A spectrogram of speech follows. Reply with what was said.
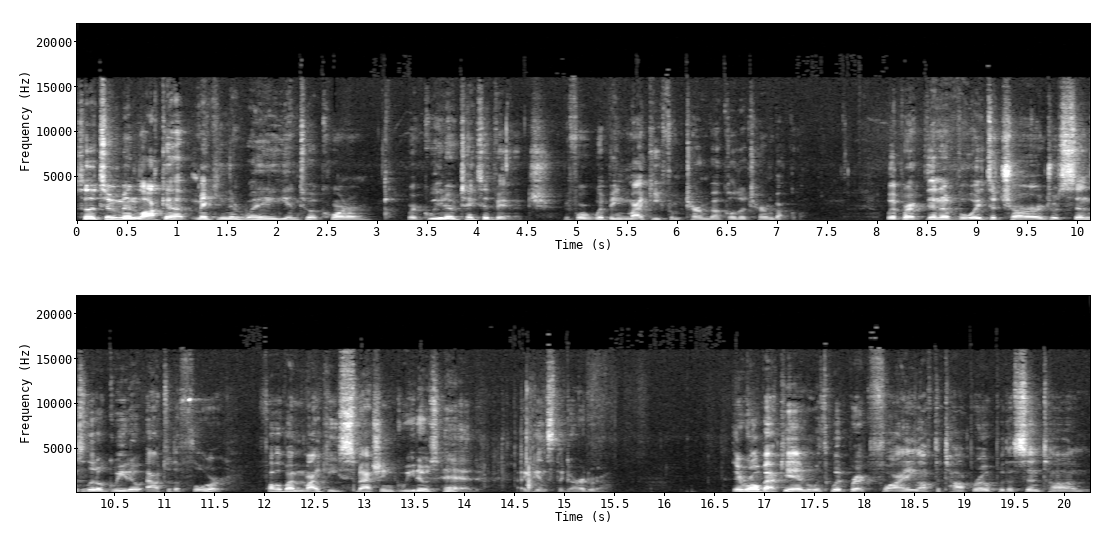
So the two men lock up, making their way into a corner where Guido takes advantage before whipping Mikey from turnbuckle to turnbuckle. Whipwreck then avoids a charge which sends little Guido out to the floor, followed by Mikey smashing Guido's head against the guardrail. They roll back in with Whipwreck flying off the top rope with a senton,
